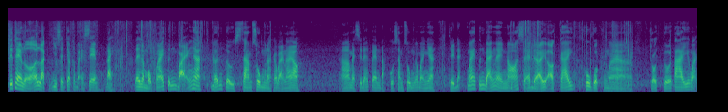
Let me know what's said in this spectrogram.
tiếp theo nữa là Di sẽ cho các bạn xem. Đây đây là một máy tính bảng ha đến từ Samsung nè các bạn thấy không? Đó, Mercedes-Benz đặt của Samsung các bạn nha. Thì máy tính bảng này nó sẽ để ở cái khu vực mà chỗ tựa tay các bạn.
